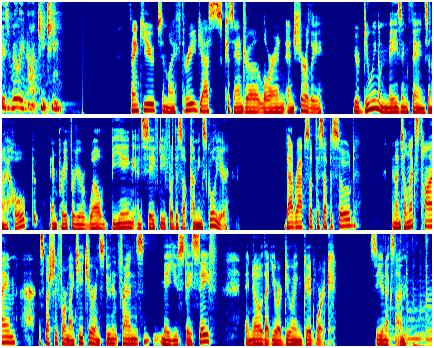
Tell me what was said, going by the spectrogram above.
is really not teaching. Thank you to my three guests, Cassandra, Lauren, and Shirley. You're doing amazing things, and I hope and pray for your well being and safety for this upcoming school year. That wraps up this episode. And until next time, especially for my teacher and student friends, may you stay safe and know that you are doing good work. See you next time.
